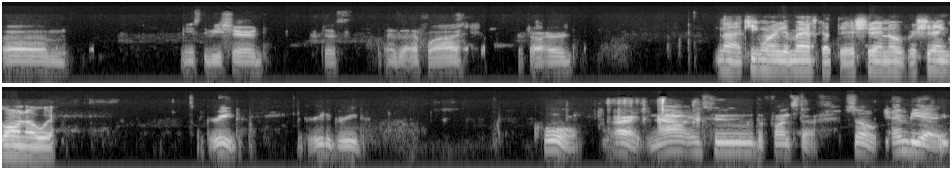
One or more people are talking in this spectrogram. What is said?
um needs to be shared? Just as a FYI, which I heard. Nah, keep wearing your mask out there. Shit ain't over. Shit ain't going nowhere. Agreed. Agreed. Agreed. Cool. All right, now into the fun stuff. So NBA,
